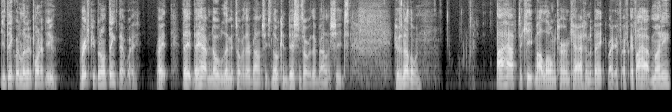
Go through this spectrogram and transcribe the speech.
you think with a limited point of view. Rich people don't think that way, right? They, they have no limits over their balance sheets, no conditions over their balance sheets. Here's another one. I have to keep my long term cash in the bank, right? If, if, if, I have money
